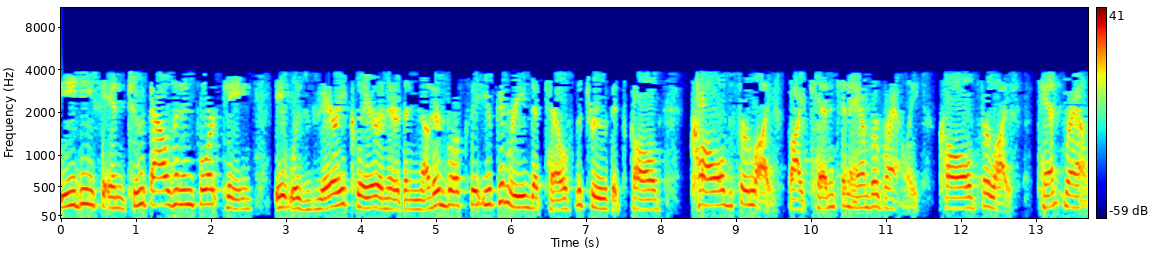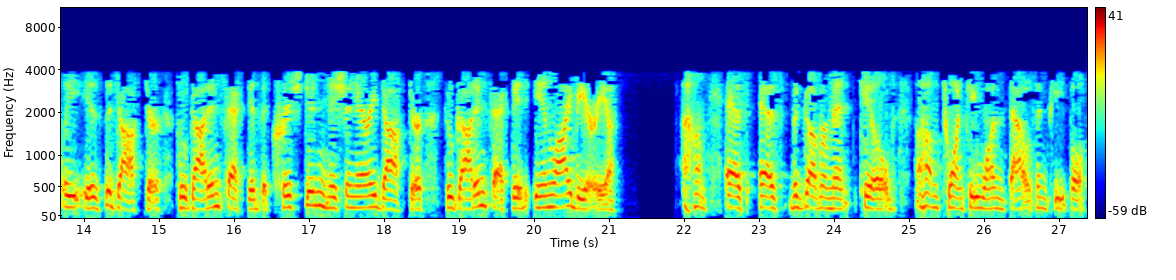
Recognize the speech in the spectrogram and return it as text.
CDC in 2014, it was very clear, and there's another book that you can read that tells the truth. It's called Called for Life by Kent and Amber Brantly. Called for Life. Kent Brantly is the doctor who got infected, the Christian missionary doctor who got infected in Liberia um, as as the government killed um, 21,000 people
